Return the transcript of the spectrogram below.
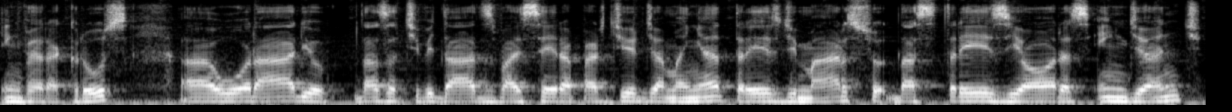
em Veracruz. Uh, o horário das atividades vai ser a partir de amanhã, 3 de março, das 13 horas em diante.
